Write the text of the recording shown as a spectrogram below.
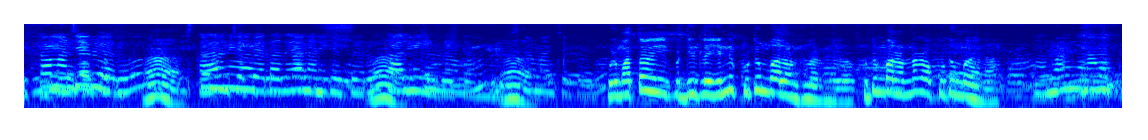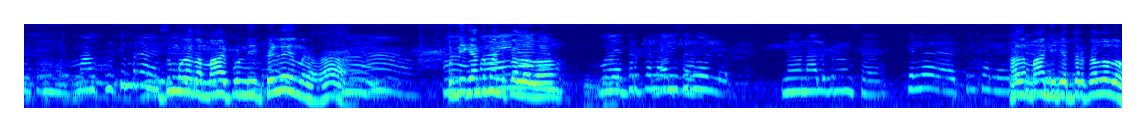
ఇస్తామని చెప్పారు. ఆ, ఇస్తామని వస్తుంది అని చెప్పారు. కాలనీలు పెట్టాము ఆ. ఇప్పుడు మొత్తం ఇప్పుడు దీంట్లో ఎన్ని కుటుంబాలు ఉంటున్నారు మీరు? కుటుంబాలు ఉంటున్నారు ఒక కుటుంబమేనా? మా కుటుంబం. మా కుటుంబం కుటుంబం కదమ్మా. ఇప్పుడు నీకు పెళ్ళి అయింది కదా. ఇప్పుడు నీకు ఎంతమంది పిల్లలు? మా ఇద్దరు పిల్లలు సార్. మేము నలుగురం సార్. పిల్ల పిల్లలు కాదమ్మా నీకు ఇద్దరు పిల్లలు.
